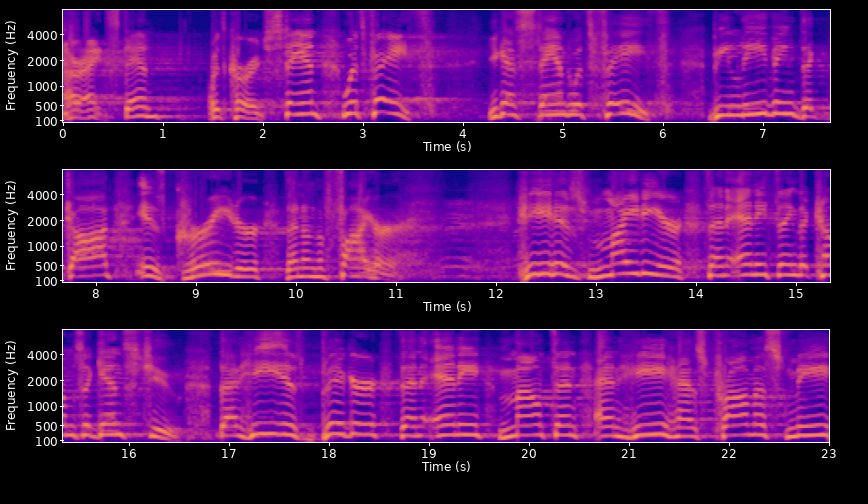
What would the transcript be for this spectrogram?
All right. Stand with courage. Stand with faith. You guys stand with faith, believing that God is greater than in the fire. He is mightier than anything that comes against you. That He is bigger than any mountain, and He has promised me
